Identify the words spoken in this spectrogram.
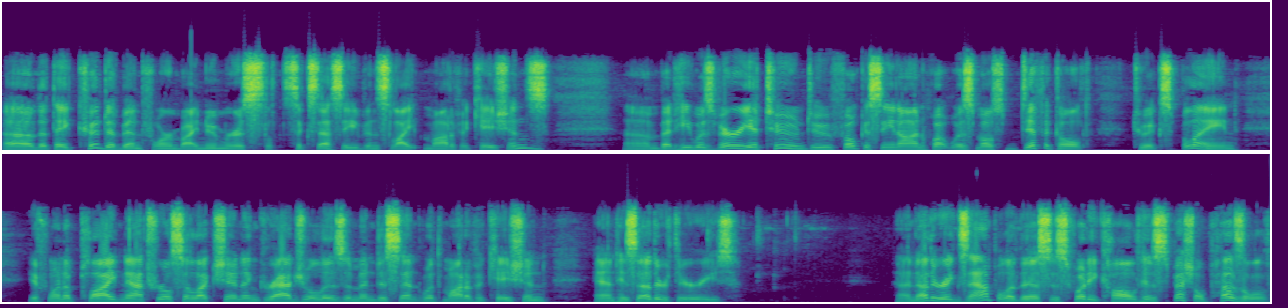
uh, that they could have been formed by numerous successive and slight modifications. Um, but he was very attuned to focusing on what was most difficult to explain if one applied natural selection and gradualism and descent with modification and his other theories. Another example of this is what he called his special puzzle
